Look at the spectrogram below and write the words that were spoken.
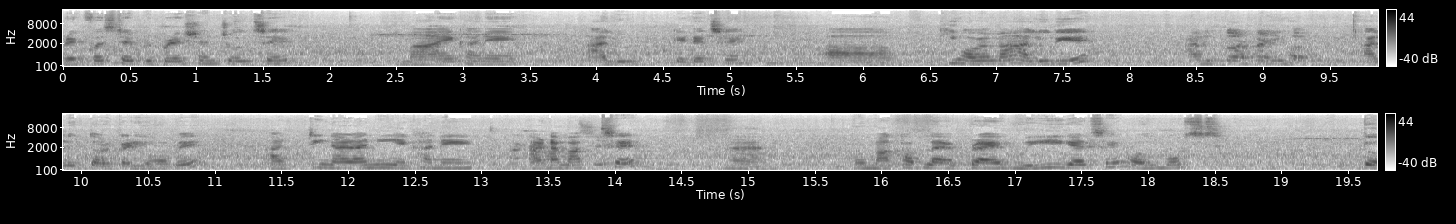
ব্রেকফাস্টের প্রিপারেশন চলছে। মা এখানে আলু কেটেছে। কি হবে মা আলু দিয়ে? আলুর তরকারি হবে। আলুর তরকারি হবে। আর টিনা রানী এখানে আটা মাখছে। হ্যাঁ ও মাখা প্রায় প্রায় হয়েই গেছে অলমোস্ট তো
